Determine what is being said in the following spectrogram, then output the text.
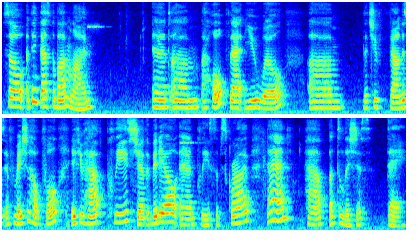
So I think that's the bottom line. And um, I hope that you will, um, that you found this information helpful. If you have, please share the video and please subscribe and have a delicious day.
